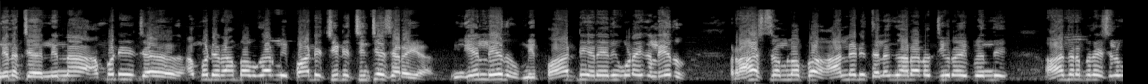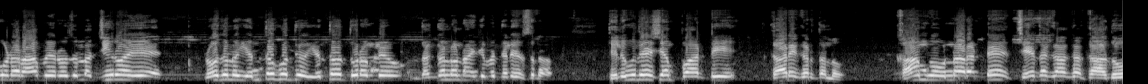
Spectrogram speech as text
నిన్న నిన్న అంబటి అంబటి రాంబాబు గారు మీ పార్టీ చీటి చించేశారయ్యా. ఇంకేం లేదు. మీ పార్టీ అనేది కూడా ఇక లేదు. రాష్ట్రంలో ఆల్రెడీ తెలంగాణలో జీరో అయిపోయింది. ఆంధ్రప్రదేశ్లో కూడా రాబోయే రోజుల్లో జీరో అయ్యే రోజులు ఎంతో కొద్ది ఎంతో దూరం లేవు. దగ్గరలో ఉన్నాయని చెప్పి తెలియజేస్తున్నారు తెలుగుదేశం పార్టీ కార్యకర్తలు కామ్గా ఉన్నారంటే చేతకాక కాదు.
